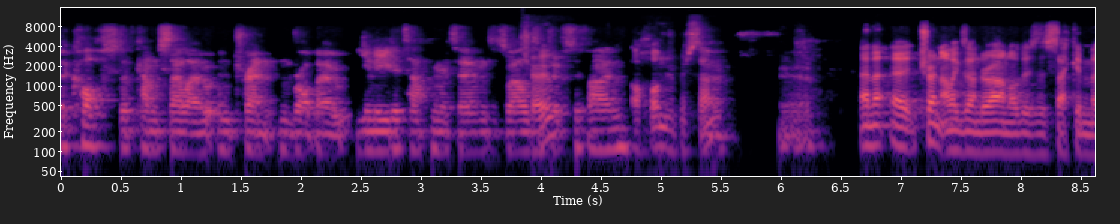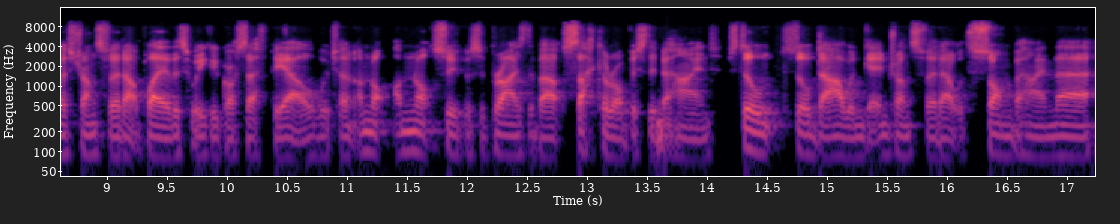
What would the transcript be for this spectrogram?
the cost of Cancelo and Trent and Robbo, you need attacking returns as well true. to justify them. hundred percent. Yeah. And uh, Trent Alexander-Arnold is the second most transferred out player this week across FPL, which I'm not. I'm not super surprised about. Saka obviously behind. Still, still Darwin getting transferred out with Son behind there.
